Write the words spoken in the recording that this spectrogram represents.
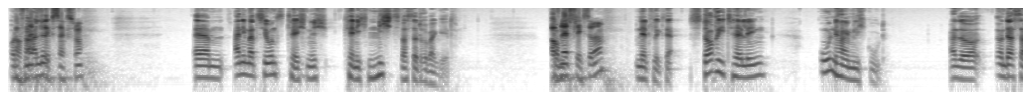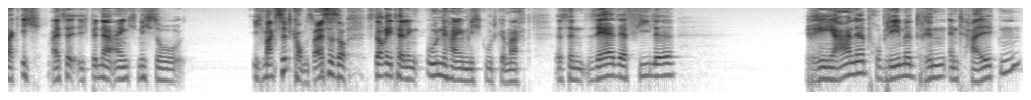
Und Auf Netflix alle, sagst du? Ähm, animationstechnisch kenne ich nichts, was darüber geht. Auf Vom Netflix, oder? Netflix, ja. Storytelling unheimlich gut. Also, und das sag ich, weißt du, ich bin da eigentlich nicht so ich mag Sitcoms, weißt du, so Storytelling unheimlich gut gemacht. Es sind sehr, sehr viele reale Probleme drin enthalten,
